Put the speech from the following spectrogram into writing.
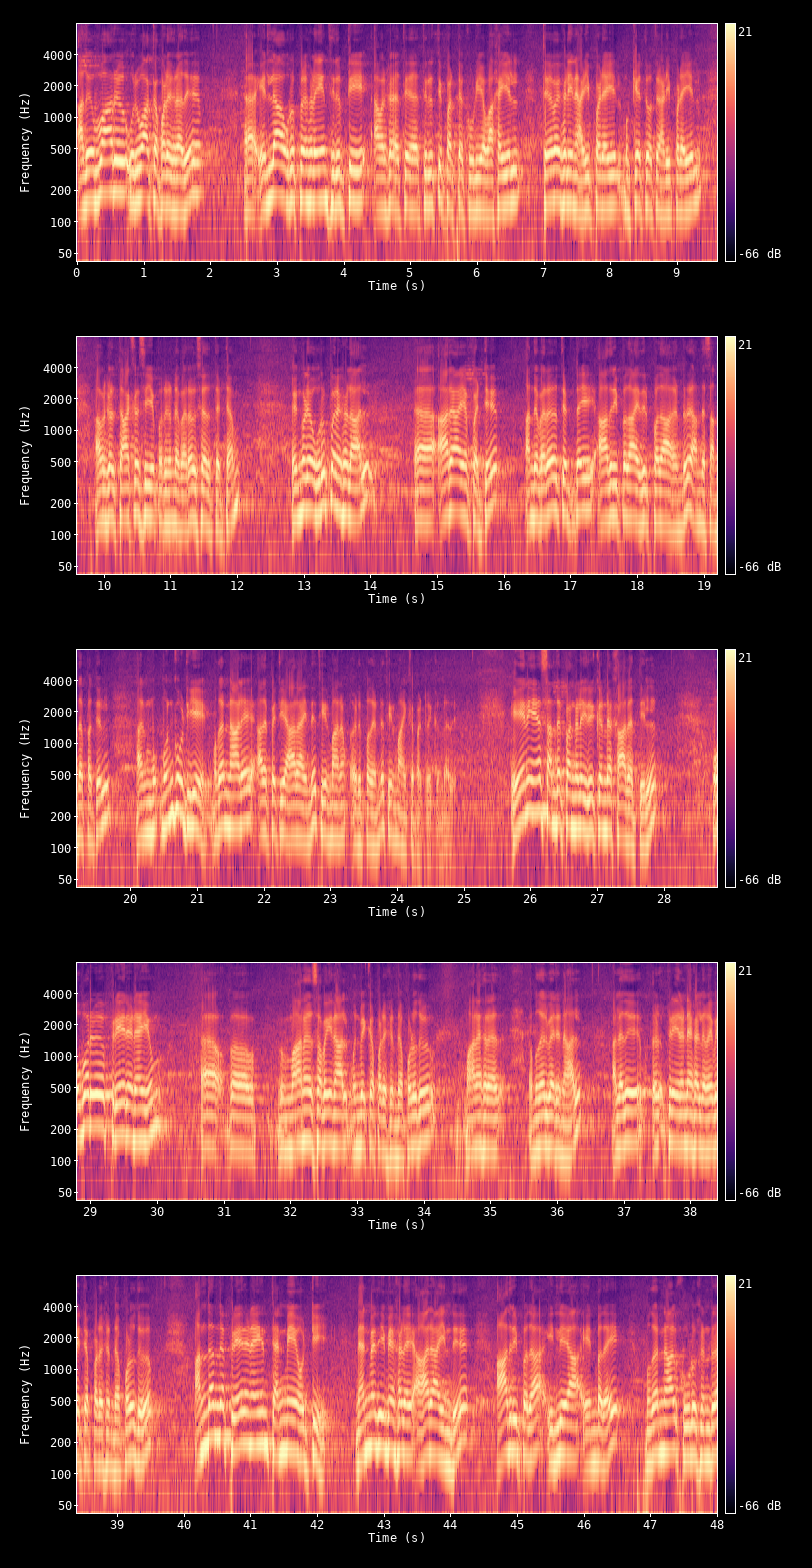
அது எவ்வாறு உருவாக்கப்படுகிறது? எல்லா உறுப்பினர்களையும் திருப்தி அவர்கள் திருப்திப்படுத்தக்கூடிய வகையில் தேவைகளின் அடிப்படையில் முக்கியத்துவத்தின் அடிப்படையில் அவர்கள் தாக்கல் செய்யப்படுகின்ற வரவு செலவு திட்டம். எங்களுடைய உறுப்பினர்களால் ஆராயப்பட்டு அந்த வரவு திட்டத்தை ஆதரிப்பதா எதிர்ப்பதா என்று அந்த சந்தர்ப்பத்தில் முன்கூட்டியே முதல் நாளே அதை பற்றி ஆராய்ந்து தீர்மானம் எடுப்பது என்று தீர்மானிக்கப்பட்டிருக்கின்றது. ஏனைய சந்தர்ப்பங்கள் இருக்கின்ற காலத்தில் ஒவ்வொரு பிரேரணையும் மாநகர சபையினால் முன்வைக்கப்படுகின்ற பொழுது மாநகர முதல்வரினால் அல்லது பிரேரணைகள் நிறைவேற்றப்படுகின்ற பொழுது அந்தந்த பிரேரணையின் தன்மையை ஒட்டி நன்மை தீமைகளை ஆராய்ந்து ஆதரிப்பதா இல்லையா என்பதை முதல் நாள் கூடுகின்ற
